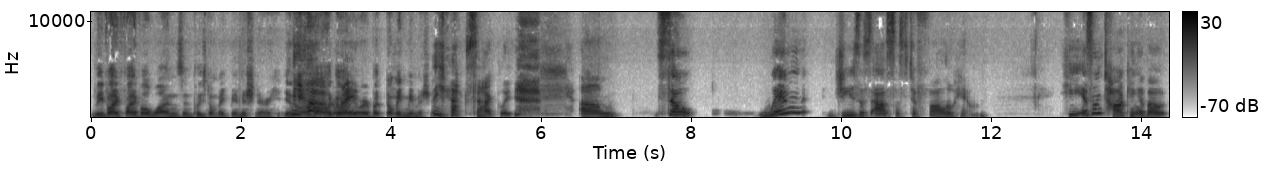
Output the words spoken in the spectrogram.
Levi 501s, and please don't make me a missionary. You know, Yeah, I'll go right. anywhere, but don't make me a missionary. Yeah, exactly. Um, so when Jesus asks us to follow him, he isn't talking about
